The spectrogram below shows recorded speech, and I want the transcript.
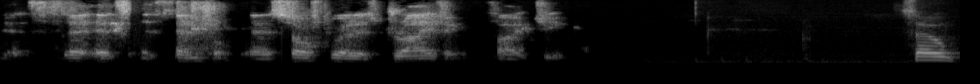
It's, it's essential. Uh, software is driving 5G. So,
